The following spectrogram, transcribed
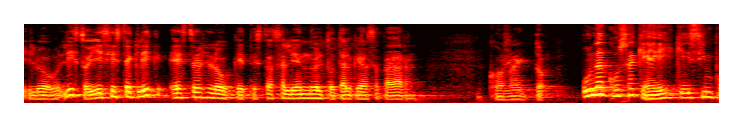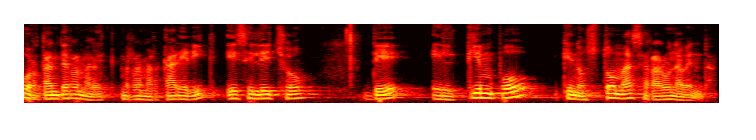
y luego, listo, y hiciste clic, esto es lo que te está saliendo el total que vas a pagar. Correcto. Una cosa que hay que es importante remarcar, Eric, es el hecho de el tiempo que nos toma cerrar una venta.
